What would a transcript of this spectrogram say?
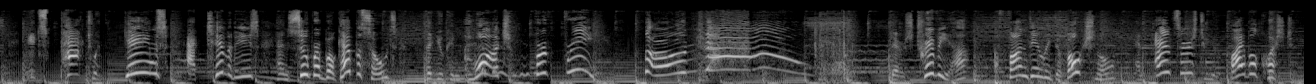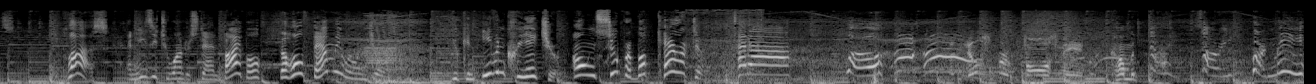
It's packed with games, activities, and Superbook episodes that you can watch for free. Oh no! There's trivia, a fun daily devotional, and answers to your Bible questions. Plus, an easy to understand Bible the whole family will enjoy. You can even create your own Superbook character. Ta da! Whoa! Millsburg Falls man coming. Sorry, pardon me.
